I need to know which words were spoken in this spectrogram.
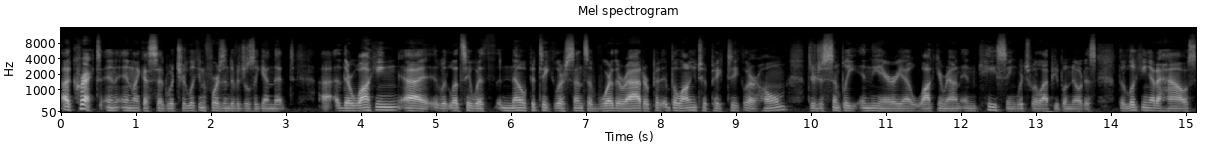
Uh, correct, and and like I said, what you're looking for is individuals again that uh, they're walking, uh, with, let's say, with no particular sense of where they're at or p- belonging to a particular home. They're just simply in the area, walking around, encasing, which will let people notice they're looking at a house,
